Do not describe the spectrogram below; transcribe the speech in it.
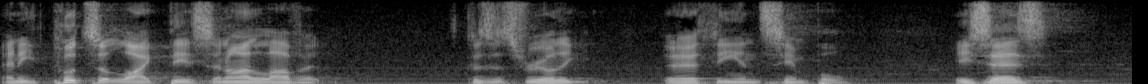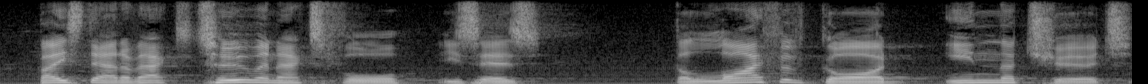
And he puts it like this, and I love it because it's really earthy and simple. He says, based out of Acts 2 and Acts 4, he says, the life of God in the church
